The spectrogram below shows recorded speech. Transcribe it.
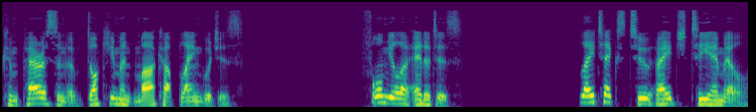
Comparison of document markup languages. Formula editors. LaTeX 2 HTML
